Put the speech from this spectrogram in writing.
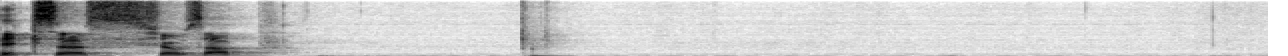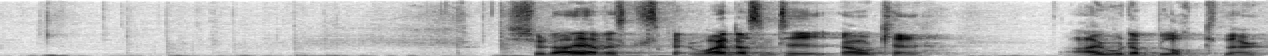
Hixus shows up. Should I have? Why doesn't he? Okay. I would have blocked there.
